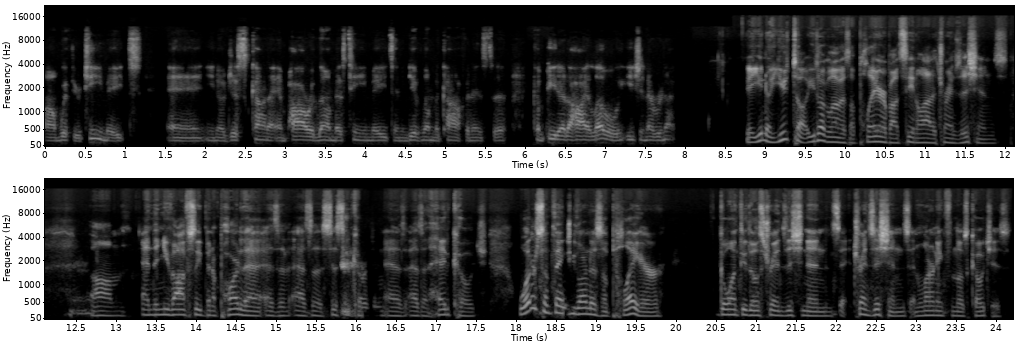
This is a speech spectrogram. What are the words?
um, with your teammates and you know just kind of empower them as teammates and give them the confidence to compete at a high level each and every night. Yeah you know you talk you talk a lot as a player about seeing a lot of transitions mm-hmm. um, and then you've obviously been a part of that as an as an assistant coach and as as a head coach. What are some things you learned as a player going through those transitions transitions and learning from those coaches?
